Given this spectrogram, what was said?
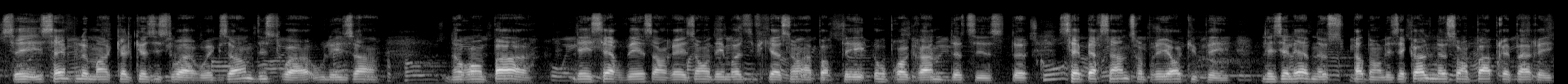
C'est simplement quelques histoires ou exemples d'histoires où les gens n'auront pas les services en raison des modifications apportées au programme d'autistes. Ces personnes sont préoccupées. Les élèves, les écoles ne sont pas préparées.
